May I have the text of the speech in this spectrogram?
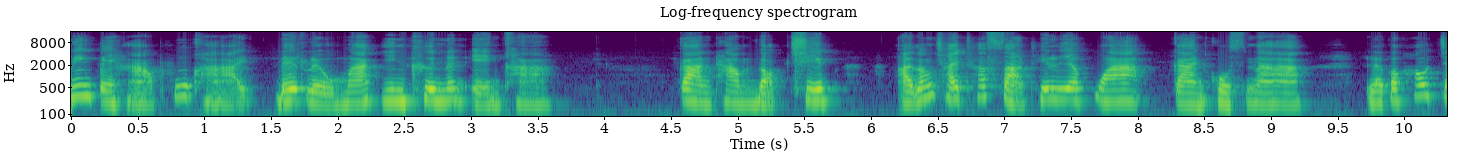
วิ่งไปหาผู้ขายได้เร็วมากยิ่งขึ้นนั่นเองค่ะ การทำ dropship อาจต้องใช้ทักษะที่เรียกว่าการโฆษณา แล้วก็เข้าใจ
